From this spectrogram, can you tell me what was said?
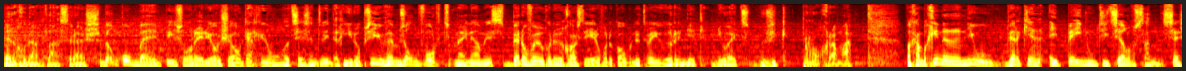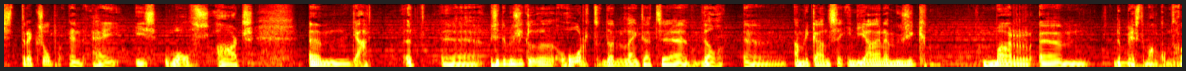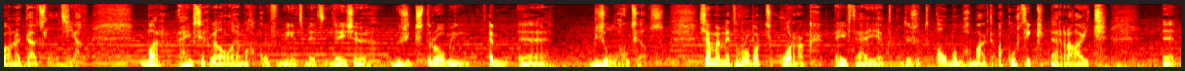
Hele goedenavond luisteraars. Welkom bij Peaceful Radio Show 1326 hier op CFM Zandvoort. Mijn naam is Benno Veugen, uw gastheer voor de komende twee uur in dit New muziekprogramma. We gaan beginnen een nieuw werkje, een EP noemt hij het zelf. Er staan zes tracks op en hij is Wolf's Heart. Um, ja, het, uh, als je de muziek hoort, dan lijkt het uh, wel uh, Amerikaanse indianenmuziek muziek maar um, de beste man komt gewoon uit Duitsland, ja. Bar heeft zich wel helemaal geconformeerd met deze muziekstroming. En uh, bijzonder goed zelfs. Samen met Robert Horak heeft hij het, dus het album gemaakt Acoustic Ride. Uh,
